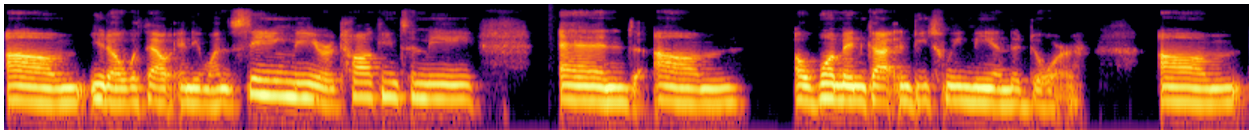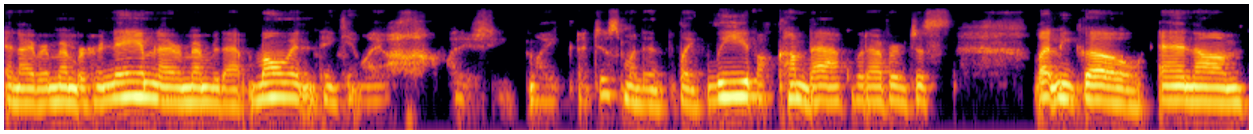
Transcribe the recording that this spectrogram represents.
um, you know, without anyone seeing me or talking to me. And um, a woman got in between me and the door. Um, and I remember her name and I remember that moment and thinking like, oh, what is she like? I just want to like leave. I'll come back, whatever. Just let me go. And um,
